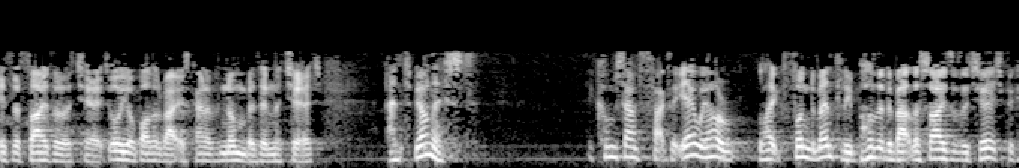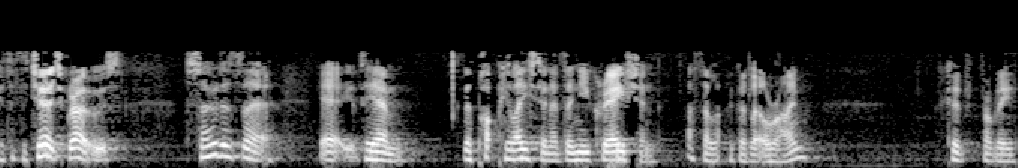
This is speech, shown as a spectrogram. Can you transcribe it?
is the size of the church. All you're bothered about is kind of numbers in the church. And to be honest, it comes down to the fact that yeah, we are like fundamentally bothered about the size of the church because if the church grows, so does the uh, the um, the population of the new creation. That's a, a good little rhyme. I Could probably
